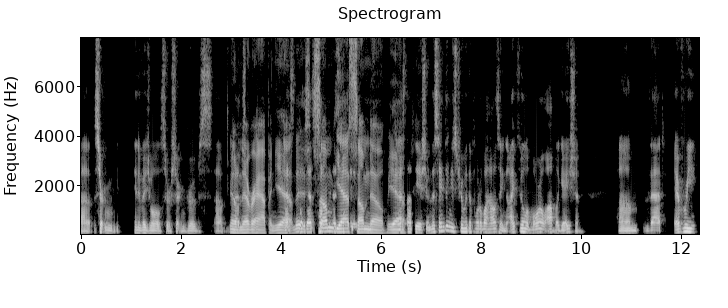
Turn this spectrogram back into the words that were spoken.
uh, certain individuals or certain groups. Uh, It'll never happen. Yeah. That's, that's some not, yes, some no. Yeah. That's not the issue. And the same thing is true with affordable housing. I feel a moral obligation um, that every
